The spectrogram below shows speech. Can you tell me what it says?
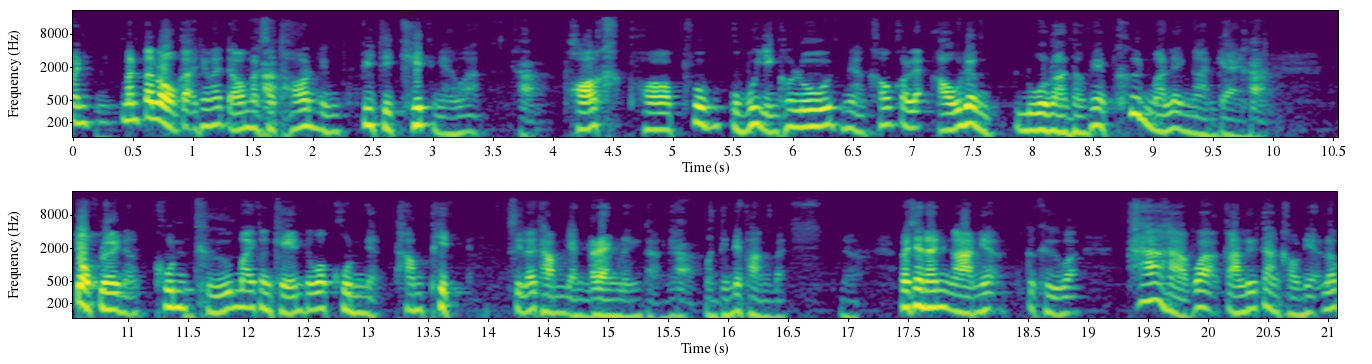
มันมันตลกอะใช่ไหมแต่ว่ามันสะท้อนถึงวิธีคิดไงว่าครับพอพอผู้กลุ่มผู้หญิงเขารู้เนี่ยเขาก็เลยเอาเรื่องรวมรานทางเพศขึ้นมาเล่นงานแกงครับจบเลยเนี่ยคุณถือไม้กางเขนแต่ว่าคุณเนี่ยทำผิดศีลธรรมอย่างแรงเลยต่างๆเนี่ยครับมันถึงได้พังไปนะเพราะฉะนั้นงานเนี้ย ก็คือว่าถ้าหากว่าการเลือกตั้งเขาเนี่ยแล้ว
